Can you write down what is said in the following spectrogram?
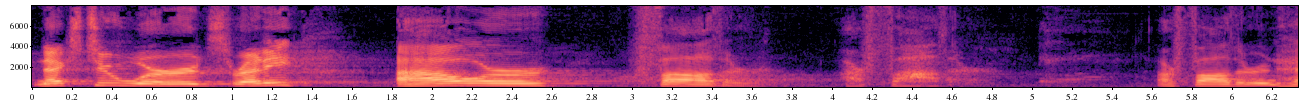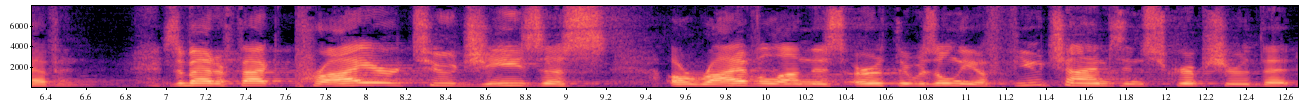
Next two words. Ready? Our Father. Our Father. Our Father in heaven. As a matter of fact, prior to Jesus' arrival on this earth, there was only a few times in Scripture that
